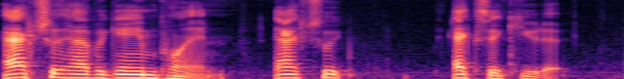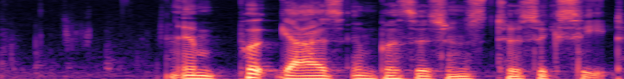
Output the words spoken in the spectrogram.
Actually, have a game plan. Actually, execute it, and put guys in positions to succeed.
